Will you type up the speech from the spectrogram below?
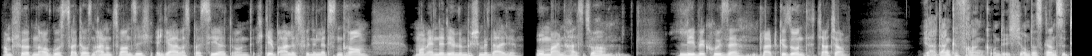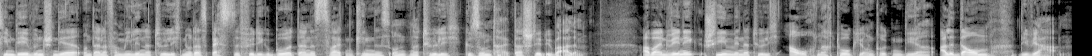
am 4. August 2021, egal was passiert. Und ich gebe alles für den letzten Traum, um am Ende die olympische Medaille um meinen Hals zu haben. Liebe Grüße, bleibt gesund. Ciao, ciao. Ja, danke Frank. Und ich und das ganze Team D wünschen dir und deiner Familie natürlich nur das Beste für die Geburt deines zweiten Kindes und natürlich Gesundheit. Das steht über allem. Aber ein wenig schieben wir natürlich auch nach Tokio und drücken dir alle Daumen, die wir haben.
